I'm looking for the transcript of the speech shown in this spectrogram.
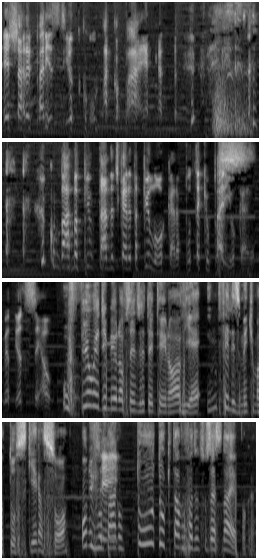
Deixaram ele parecido com o Paia, cara. com barba pintada de careta pilô, cara. Puta que o pariu, cara. Meu Deus do céu. O filme de 1989 é, infelizmente, uma tosqueira só, onde juntaram tudo que estava fazendo sucesso na época.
